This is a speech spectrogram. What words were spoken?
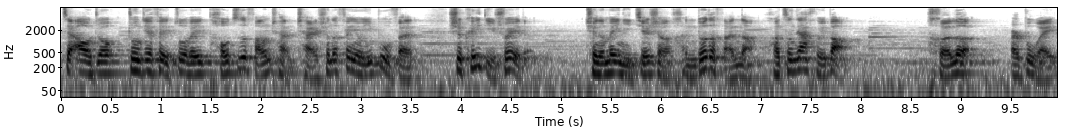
在澳洲，中介费作为投资房产产生的费用一部分，是可以抵税的，却能为你节省很多的烦恼和增加回报，何乐而不为？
